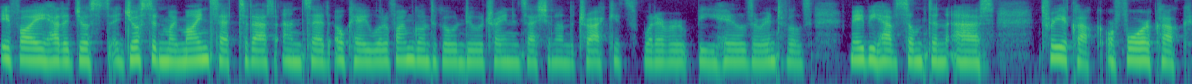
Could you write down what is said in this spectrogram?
if I had just adjusted my mindset to that and said, okay, well, if I'm going to go and do a training session on the track, it's whatever be hills or intervals, maybe have something at three o'clock or four o'clock,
